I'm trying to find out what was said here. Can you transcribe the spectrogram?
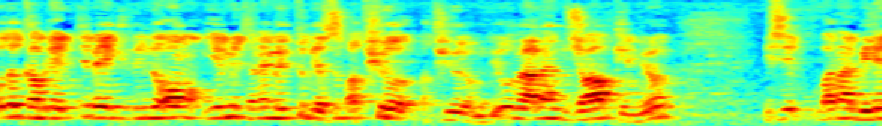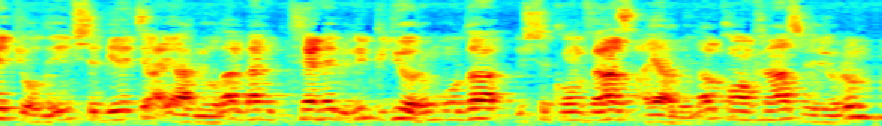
O da kabul etti. Belki günde 10, 20 tane mektup yazıp atıyor, atıyorum diyor. Onlardan cevap geliyor. İşte bana bilet yollayın. İşte bileti ayarlıyorlar. Ben trene binip gidiyorum. Orada işte konferans ayarlıyorlar. Konferans veriyorum.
